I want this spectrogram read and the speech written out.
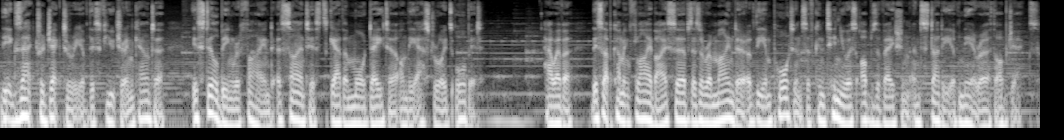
The exact trajectory of this future encounter is still being refined as scientists gather more data on the asteroid's orbit. However, this upcoming flyby serves as a reminder of the importance of continuous observation and study of near-Earth objects.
